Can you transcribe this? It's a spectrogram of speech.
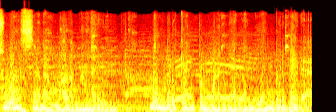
Suasana malam hari memberikan pemandangan yang berbeda.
